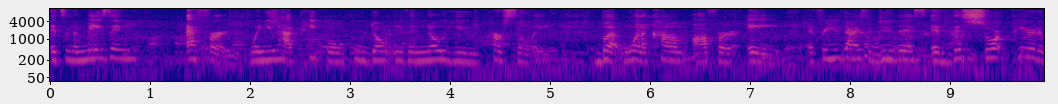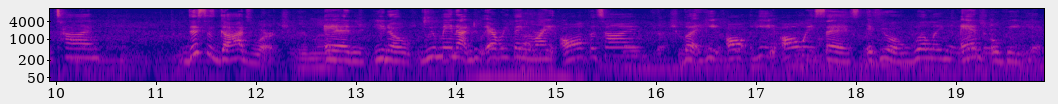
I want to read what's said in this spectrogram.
it's an amazing effort when you have people who don't even know you personally, but want to come offer aid. And for you guys to do this in this short period of time, this is God's work. Amen. And you know, we may not do everything right all the time, but he al- he always says if you are willing and obedient,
